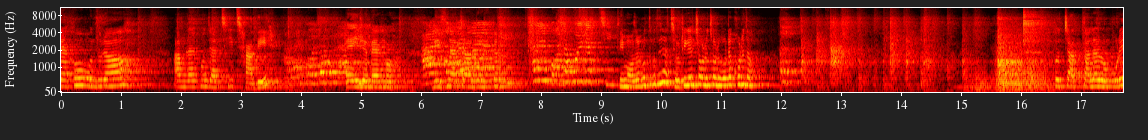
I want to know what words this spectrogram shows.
দেখো বন্ধুরা, আমরা এখন যাচ্ছি ছাদে। এই যে দেখো, বিছনা, চাদরটা। তুমি মজা করতে করতে যাচ্ছ? ঠিক আছে, চলো চলো, ওটা খুলে দাও। তো চারতলার ওপরে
